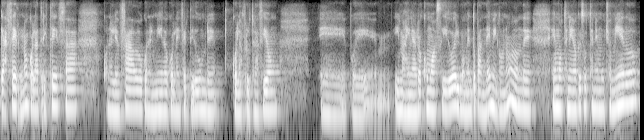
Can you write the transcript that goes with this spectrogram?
qué hacer ¿no? con la tristeza, con el enfado, con el miedo, con la incertidumbre, con la frustración. Eh, pues imaginaros cómo ha sido el momento pandémico, ¿no? donde hemos tenido que sostener mucho miedo,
